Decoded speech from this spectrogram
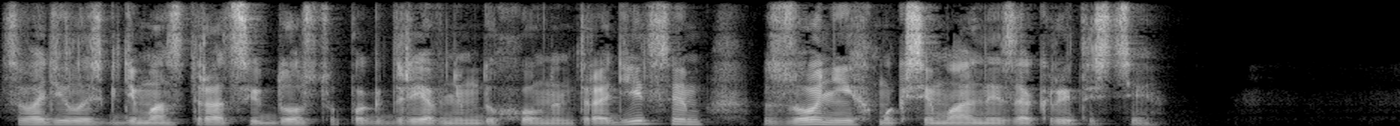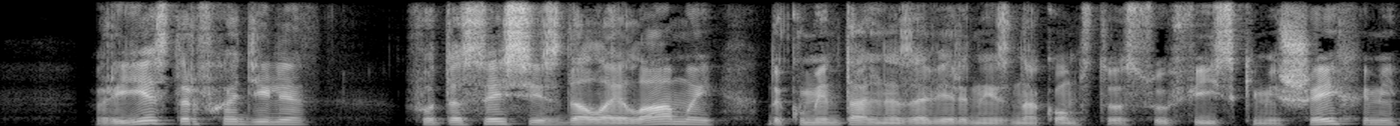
сводилась к демонстрации доступа к древним духовным традициям в зоне их максимальной закрытости. В реестр входили фотосессии с Далай-ламой, документально заверенные знакомства с суфийскими шейхами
